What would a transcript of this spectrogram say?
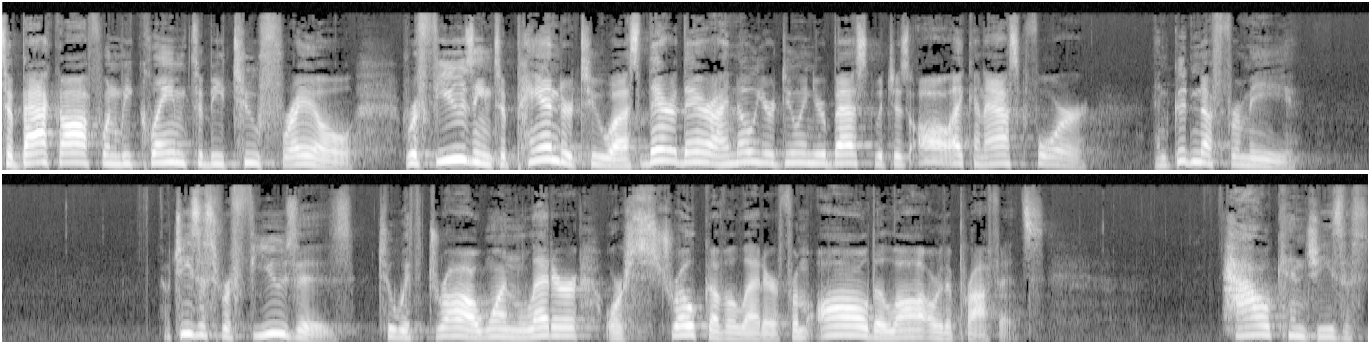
to back off when we claim to be too frail, refusing to pander to us? There, there, I know you're doing your best, which is all I can ask for and good enough for me. Jesus refuses to withdraw one letter or stroke of a letter from all the law or the prophets. How can Jesus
